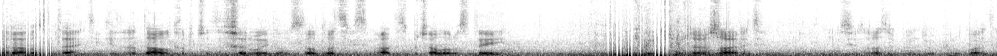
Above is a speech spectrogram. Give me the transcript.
Пора росте. Тільки згадав, коротше, за шарвиком стало 28 градусів, почало рости і вже жарить. Ось зразу кондюк рубати.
